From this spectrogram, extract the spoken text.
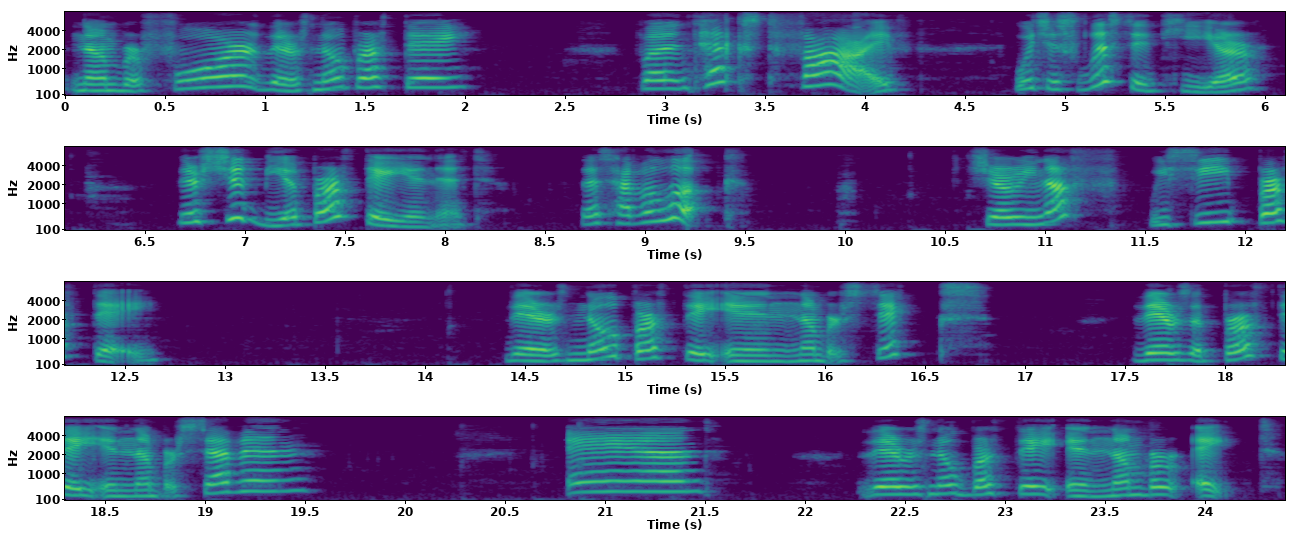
Number four, there's no birthday. But in text five, which is listed here, there should be a birthday in it. Let's have a look. Sure enough, we see birthday. There's no birthday in number 6. There's a birthday in number 7. And there is no birthday in number 8.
